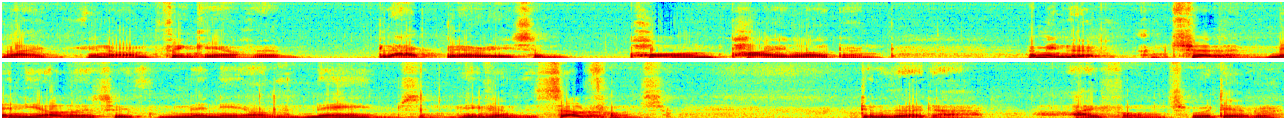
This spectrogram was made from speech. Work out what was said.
like you know I'm thinking of the Blackberries and Palm Pilot and I mean I'm sure there are many others with many other names and even with cell phones do that uh, iPhones whatever.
